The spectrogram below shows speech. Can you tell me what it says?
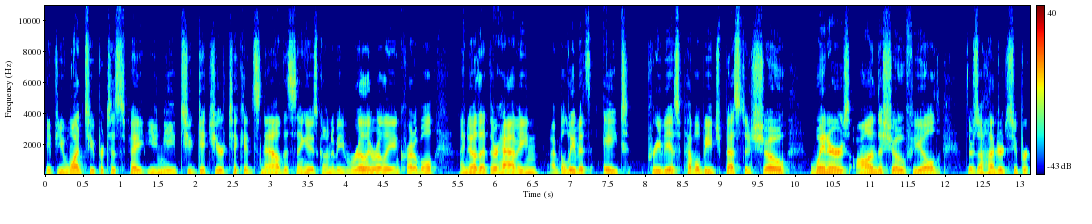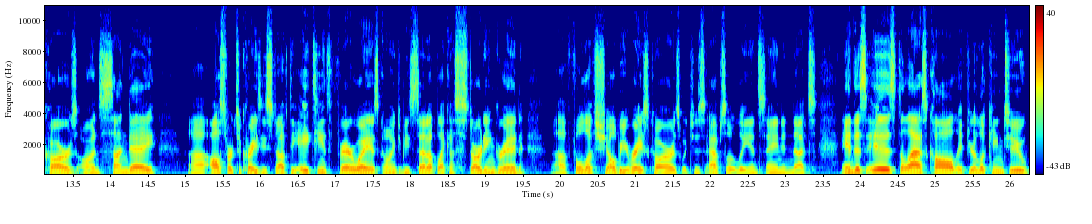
If you want to participate, you need to get your tickets now. This thing is going to be really, really incredible. I know that they're having, I believe it's eight previous Pebble Beach Best in Show winners on the show field. There's 100 supercars on Sunday. Uh, all sorts of crazy stuff. The 18th fairway is going to be set up like a starting grid uh, full of Shelby race cars, which is absolutely insane and nuts. And this is the last call if you're looking to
